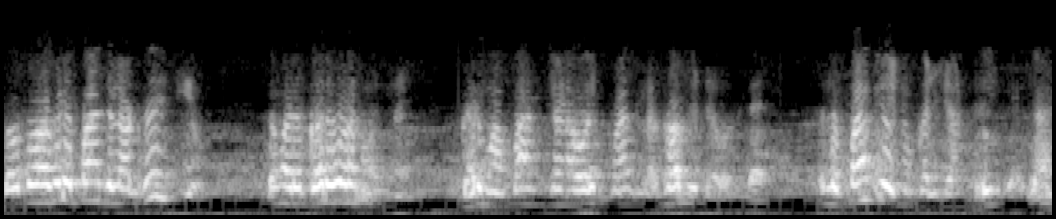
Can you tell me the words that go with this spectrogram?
તો તો આગળ પાંચ લાખ થઈ ગયો. તમારે કરવાનું જ નહીં. ઘરમાં પાંચ જણા હોય પાંચ લાખ આપી દેવા એટલે પાંચે નું કલ્યાણ થઈ જાય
